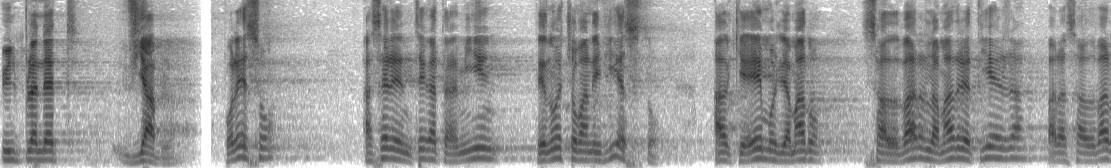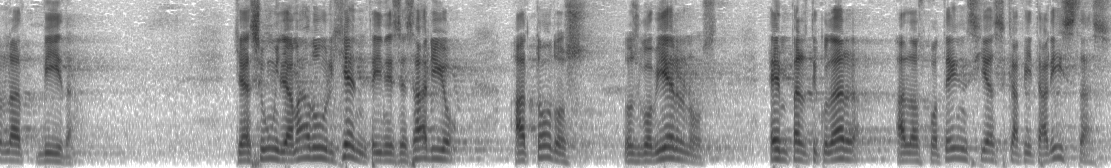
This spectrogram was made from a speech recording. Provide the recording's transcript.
une planète viable. Por eso, hacer entrega también de nuestro manifiesto al que hemos llamado Salvar la Madre Tierra para salvar la vida, que hace un llamado urgente y necesario a todos los gobiernos, en particular a las potencias capitalistas,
